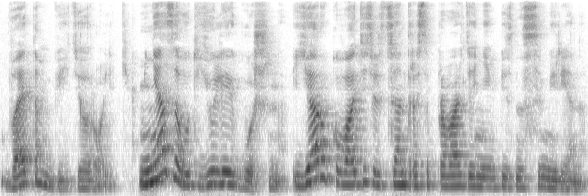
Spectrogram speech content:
в этом видеоролике. Меня зовут Юлия Егошина. Я руководитель Центра сопровождения бизнеса Мирена.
